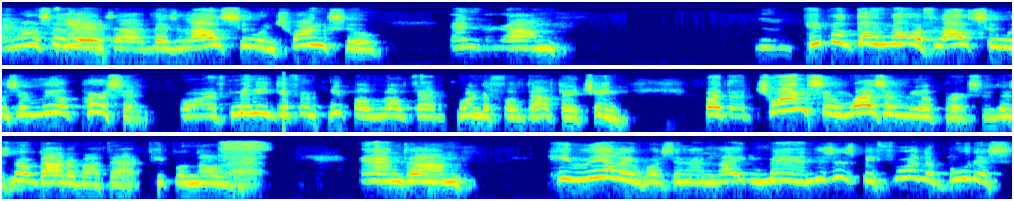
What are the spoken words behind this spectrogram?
And also yeah. there's, uh, there's Lao Tzu and Chuang Tzu. And um, people don't know if Lao Tzu was a real person or if many different people wrote that wonderful Tao Te Ching. But uh, Chuang Tzu was a real person. There's no doubt about that. People know that. And um, he really was an enlightened man. This is before the Buddhists,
